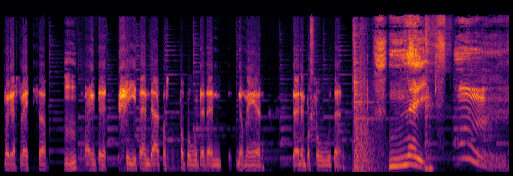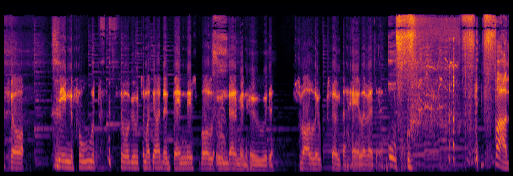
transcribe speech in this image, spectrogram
börja svetsa. Mhm. Så är inte skiten där på, på bordet än något mer. Är den på foten. Nej! Så min fot såg ut som att jag hade en tennisboll under min hud. Svall upp så utav helvete. Oh, fy fan.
